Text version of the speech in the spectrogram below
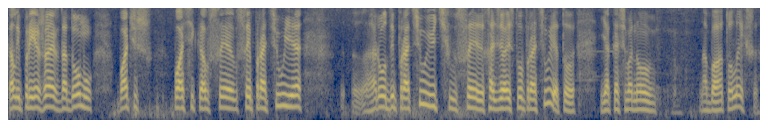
Коли приїжджаєш додому, бачиш, пасіка все, все працює, городи працюють, все хазяйство працює, то якось воно набагато легше.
